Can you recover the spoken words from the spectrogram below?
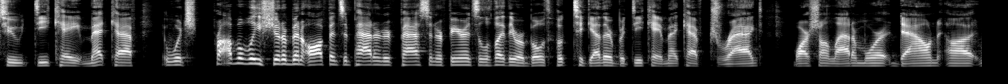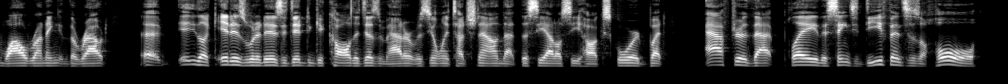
to DK Metcalf, which probably should have been offensive pattern of pass interference. It looked like they were both hooked together, but DK Metcalf dragged Marshon Lattimore down uh, while running the route. Uh, it, look, it is what it is. It didn't get called. It doesn't matter. It was the only touchdown that the Seattle Seahawks scored. But after that play, the Saints defense as a whole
